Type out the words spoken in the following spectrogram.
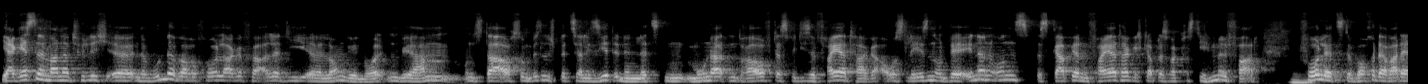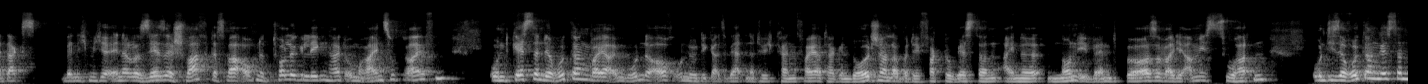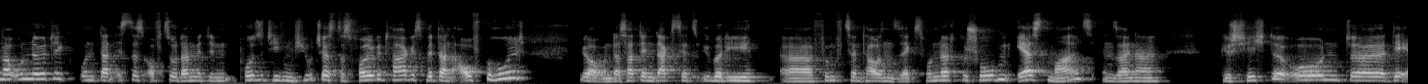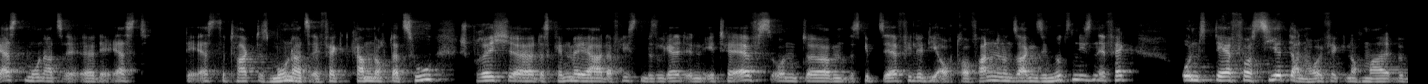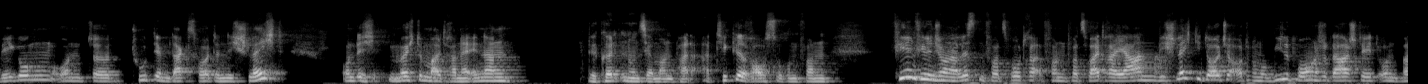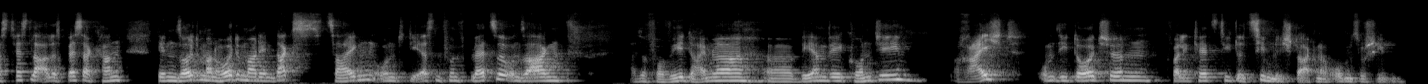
Ja, gestern war natürlich äh, eine wunderbare Vorlage für alle, die äh, long gehen wollten. Wir haben uns da auch so ein bisschen spezialisiert in den letzten Monaten drauf, dass wir diese Feiertage auslesen. Und wir erinnern uns, es gab ja einen Feiertag, ich glaube, das war Christi Himmelfahrt, mhm. vorletzte Woche, da war der DAX wenn ich mich erinnere, sehr, sehr schwach. Das war auch eine tolle Gelegenheit, um reinzugreifen. Und gestern der Rückgang war ja im Grunde auch unnötig. Also wir hatten natürlich keinen Feiertag in Deutschland, aber de facto gestern eine Non-Event-Börse, weil die Amis zu hatten. Und dieser Rückgang gestern war unnötig. Und dann ist das oft so, dann mit den positiven Futures des Folgetages wird dann aufgeholt. Ja, und das hat den DAX jetzt über die äh, 15.600 geschoben, erstmals in seiner Geschichte und äh, der ersten Monats, äh, der erst der erste Tag des Monatseffekt kam noch dazu. Sprich, äh, das kennen wir ja, da fließt ein bisschen Geld in ETFs und ähm, es gibt sehr viele, die auch drauf handeln und sagen, sie nutzen diesen Effekt. Und der forciert dann häufig nochmal Bewegungen und äh, tut dem DAX heute nicht schlecht. Und ich möchte mal daran erinnern, wir könnten uns ja mal ein paar Artikel raussuchen von vielen, vielen Journalisten vor zwei, von vor zwei, drei Jahren, wie schlecht die deutsche Automobilbranche dasteht und was Tesla alles besser kann, denen sollte man heute mal den DAX zeigen und die ersten fünf Plätze und sagen, also VW, Daimler, äh, BMW, Conti reicht, um die deutschen Qualitätstitel ziemlich stark nach oben zu schieben.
